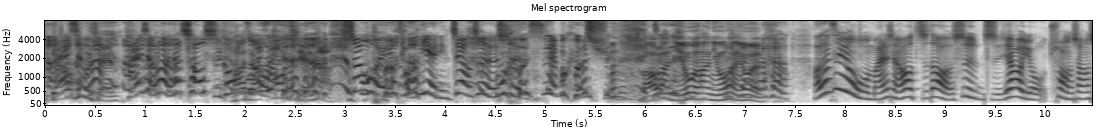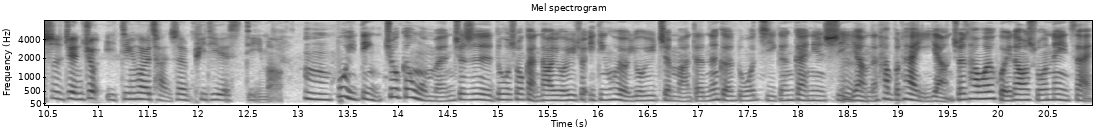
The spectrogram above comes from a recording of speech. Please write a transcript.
等下付钱，还想让人家超时工他作想，要掏钱啊！身为同业，你这样真的是 太不可取了。好了，你问他，你问他，你问。好，但是因为我蛮想要知道的是，只要有创伤事件，就一定会产生 PTSD 吗？嗯，不一定，就跟我们就是如果说感到忧郁，就一定会有忧郁症嘛的那个逻辑跟概念是一样的，它不太一样，就是它会回到说内在，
